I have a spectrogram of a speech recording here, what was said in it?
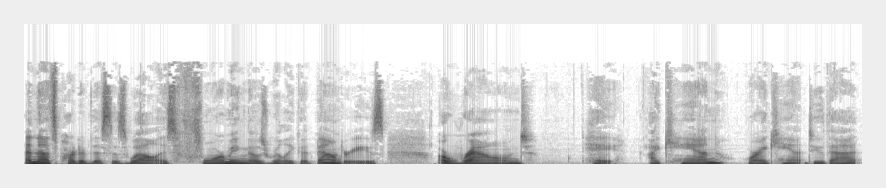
And that's part of this as well, is forming those really good boundaries around, hey, I can I can't do that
